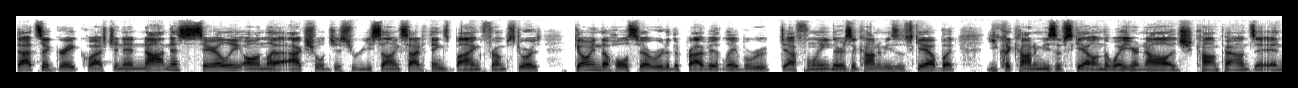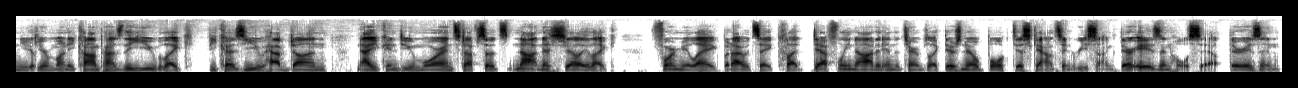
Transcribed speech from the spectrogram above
That's a great question, and not necessarily on the actual just reselling side of things, buying from stores. Going the wholesale route or the private label route, definitely there's economies of scale, but you could economies of scale in the way your knowledge compounds and your, your money compounds that you like because you have done. Now you can do more and stuff. So it's not necessarily like formulaic, but I would say, but definitely not in the terms like there's no bulk discounts in reselling. There is in wholesale, there is in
